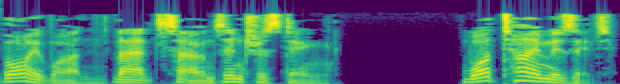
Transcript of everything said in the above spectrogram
Boy 1. That sounds interesting. What time is it?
